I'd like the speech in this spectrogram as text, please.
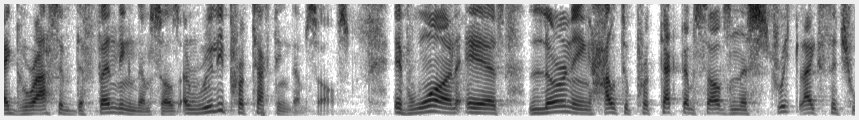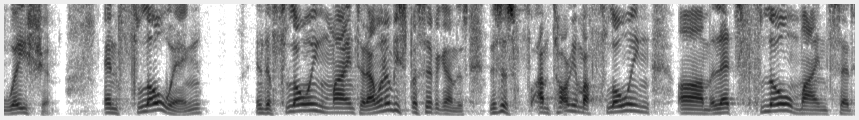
aggressive defending themselves and really protecting themselves? If one is learning how to protect themselves in a street-like situation and flowing in the flowing mindset, I want to be specific on this. This is, I'm talking about flowing, um, let's flow mindset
